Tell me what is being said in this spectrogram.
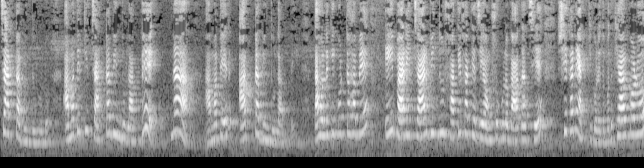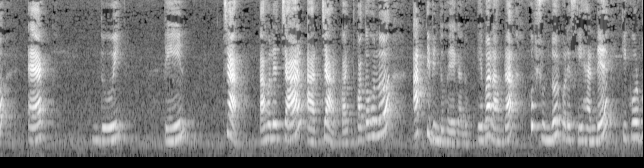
চারটা বিন্দু হলো। আমাদের কি চারটা বিন্দু লাগবে? না, আমাদের আটটা বিন্দু লাগবে। তাহলে কি করতে হবে? এইবার এই চার বিন্দুর ফাঁকে ফাঁকে যে অংশগুলো বাদ আছে, সেখানে একটি করে দেবো? খেয়াল করো। এক, দুই, তিন চার। তাহলে চার আর চার। কত হলো? আটটি বিন্দু হয়ে গেল। এবার আমরা খুব সুন্দর করে ফ্রি হ্যান্ডে কি করব?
